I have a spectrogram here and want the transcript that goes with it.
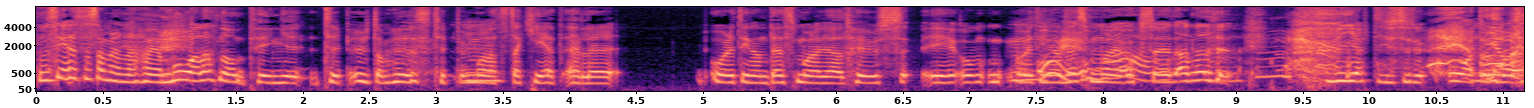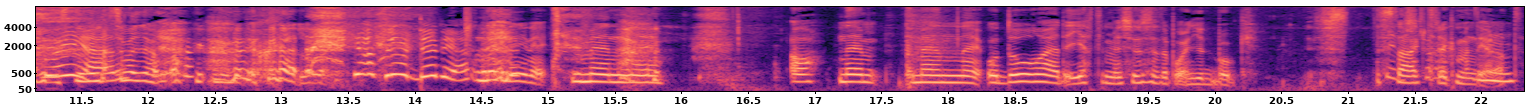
De senaste somrarna har jag målat någonting typ utomhus, typ Mm. målat staket eller Året innan dess målade jag ett hus och året innan Oj, dess målade jag också ett annat hus. Vi hjälpte ju så åt Ja, måla hus, det inte som att jag gjorde det själv. Jag trodde det. Nej, nej, nej. Men, eh, ja, nej, men, eh, och då är det jättemysigt att sätta på en ljudbok. Starkt rekommenderat.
